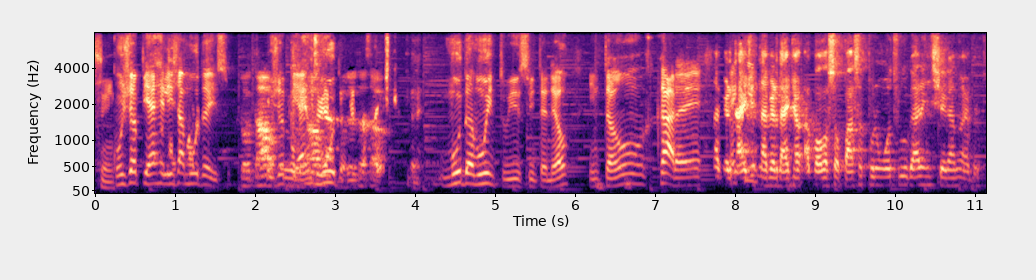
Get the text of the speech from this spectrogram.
Sim. Com o Jean-Pierre ele já muda isso. Total. O Jean-Pierre muda. Muda muito isso, entendeu? Então, cara, é. Na verdade, É que- na verdade, a bola só passa por um outro lugar antes de chegar no Everton.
